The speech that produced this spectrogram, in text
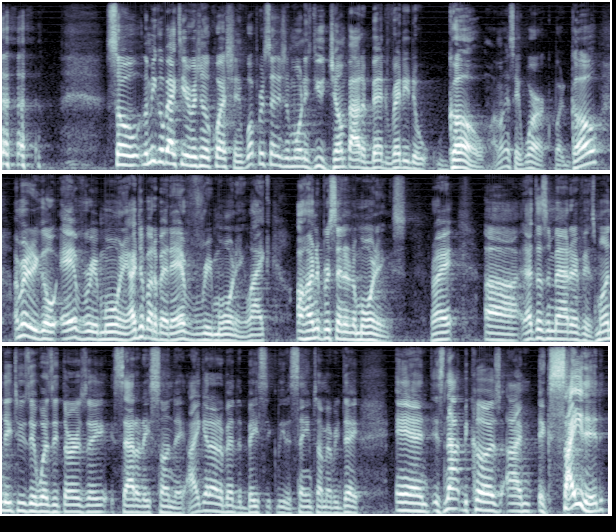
so let me go back to the original question. What percentage of mornings do you jump out of bed ready to go? I'm not gonna say work, but go. I'm ready to go every morning. I jump out of bed every morning, like 100% of the mornings, right? Uh, that doesn't matter if it's Monday, Tuesday, Wednesday, Thursday, Saturday, Sunday. I get out of bed at basically the same time every day. And it's not because I'm excited,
